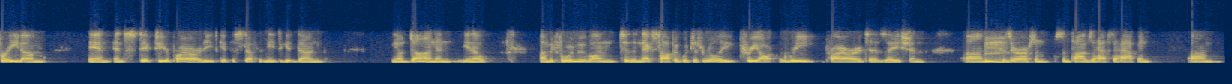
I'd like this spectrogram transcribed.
freedom and and stick to your priorities. Get the stuff that needs to get done, you know, done, and you know, um, before we move on to the next topic, which is really pre reprioritization, because um, mm. there are some some times it has to happen. Um,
